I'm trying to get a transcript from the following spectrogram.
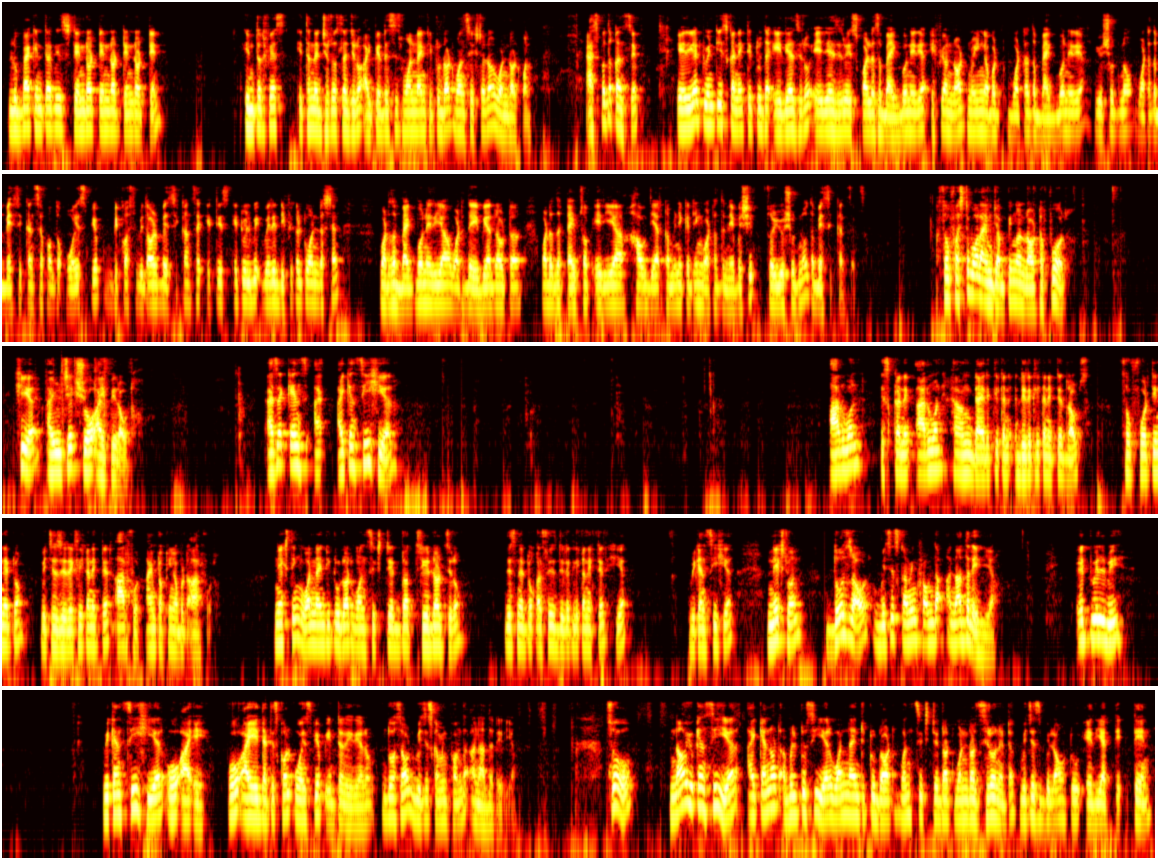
Loopback interface 10.10.10.10 interface ethernet 0 slash 0 IP address is 192.160.1.1 as per the concept area 20 is connected to the area 0 area 0 is called as a backbone area. If you are not knowing about what are the backbone area you should know what are the basic concept of the ospf because without basic concept it is it will be very difficult to understand what are the backbone area what are the abr router what are the types of area how they are communicating what are the neighborship. So you should know the basic concepts. So first of all i am jumping on router 4 here i will check show ip route. As I can I, I can see here R1 is connect R1 having directly directly connected routes. So 40 network which is directly connected R4 I'm talking about R4 next thing 192.168.3.0 this network also is directly connected here. We can see here. Next one those route which is coming from the another area. It will be we can see here OIA OIA that is called OSPF inter area those route which is coming from the another area. So now you can see here I cannot able to see here 192.160.1.0 network which is belong to area 10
